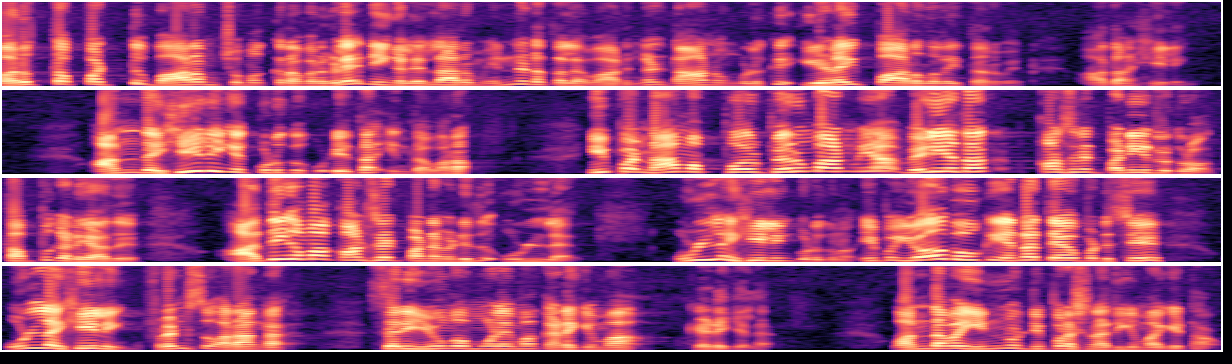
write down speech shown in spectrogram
வருத்தப்பட்டு பாரம் சுமக்கிறவர்களே நீங்கள் எல்லாரும் என்னிடத்துல வாருங்கள். நான் உங்களுக்கு இளைப்பாறுதலை தருவேன். அதான் ஹீலிங் அந்த ஹீலிங்கை கொடுக்கக்கூடியது தான் இந்த வரம். இப்போ நாம் பெரும்பான்மையாக வெளியே தான் கான்சன்ட்ரேட் பண்ணிகிட்டு இருக்கிறோம். தப்பு கிடையாது. அதிகமாக கான்சன்ட்ரேட் பண்ண வேண்டியது உள்ள. உள்ள ஹீலிங் கொடுக்கணும். இப்போ யோபுவுக்கு என்ன தேவைப்பட்டுச்சு? உள்ள ஹீலிங் ஃப்ரெண்ட்ஸ் வராங்க. சரி இவங்க மூலயமா கிடைக்குமா? கிடைக்கல. வந்தவன் இன்னும் டிப்ரெஷன் அதிகமாகிட்டான்.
